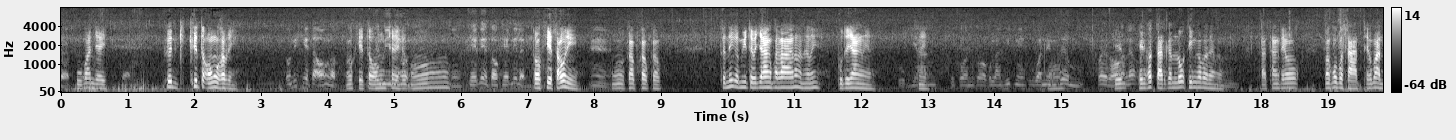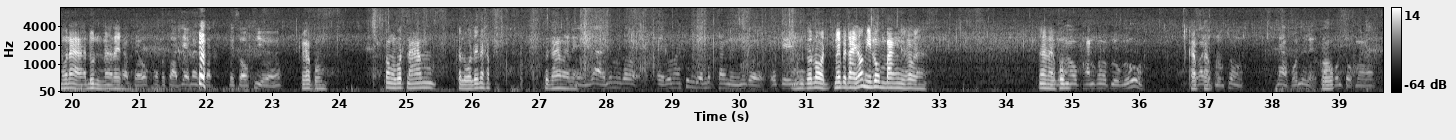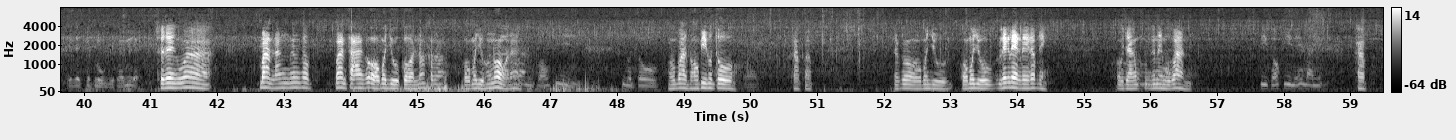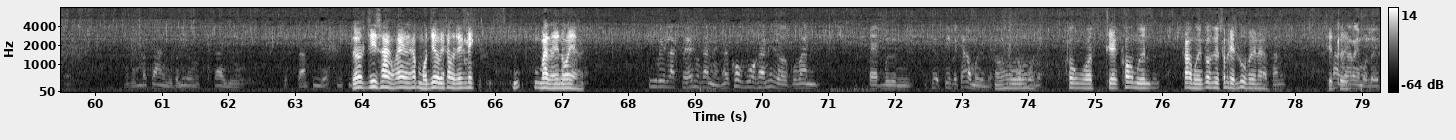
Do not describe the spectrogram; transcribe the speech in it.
ครับหมู่บ้านใหญ่ ครับขึ้นขึ้นตะอองบ่ครับนี่ตรงนี้เขตตะอองครับ โอเคตะอองใช่ครับโอ้เออเขตเนี่ยต่อเขตนี่แหละต่อเขตเสานี่เออโอ้ครับครับครับตอนนี้ก็มีแต่ยางพาราเนาะทางนี้ปลูกแต่ยางเนี่ย ปลูกนี่ยางแต่ก่อนก็กำลังฮิตไงทุกวันนี้อ๋อ เริ่มร่อยรอเห็นกันแล้วเห็นเขาตัดกันโละทิ้งเข้าไปเลยอืมตัดทางแถวบางโคประสาทแถวบ้านหัวหน้าดุนอะไรนะแถวโคงประสาทแยกนั่นตัดไปสองที่เลยนะครับผม ต้องรดน้ำตลอดเลยนะครับ รดน้ำอะไรเนี่ย หญ้านี่มันก็ไอ้ประมาณครึ่งเดือนรถครั้งหนึ่งมันก็โอเคมันก็รอดไม่เป็นไรเนาะมีร่มบังอยู่ครับนั่นแหละผม เอาพันธุ์เข้ามาปลูกดูครับคว่ารับ จะปลูกช่วงหน้าฝนนี่แหละโอ้ ฝนตกมาจะจะปลูกอยู่แถวนี้แหละแสดงว่าบ้านหลังนั้นก็บ้านตาก็ออกมาอยู่ก่อนเนาะครับเนาะออกมาอยู่ข้างนอกนะบ้านของพี่พี่คนโตโอ้บ้านของพี่คนโตครับครับครับ แล้วก็ออกมาอยู่ออกมาอยู่แรกๆเลยครับนี่ออกจากข้างในหมู่บ้าน ปีสองปีนี้บ้านนี้ครับ ผมมาสร้างอยู่ตรงนี้ได้อยู่เกือบสามปีแล้วสี่ปีแล้วที่สร้างไว้นะครับ หมดเยอะไหมครับเล็กๆบ้านน้อยๆอะตีไปหลักแสนเหมือนกันนะครับคอกวัวคราวนี้ก็ประมาณแปดหมื่นตีไปเก้าหมื่นเนี่ยโอ้คอกวัวเนี่ยข้อวัวเสียข้อหมื่นเก้าหมื่นก็คือสำเร็จรูปไปเลยนะครับทั้งเสร็จทั้เลยงอะไรหมดเลย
